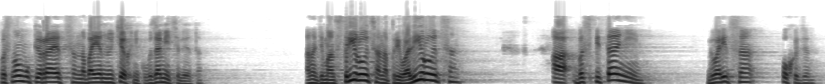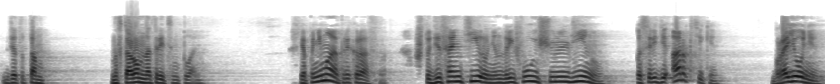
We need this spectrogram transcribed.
в основном упирается на военную технику. Вы заметили это? Она демонстрируется, она превалируется. А воспитании говорится походе, где-то там на втором, на третьем плане. Я понимаю прекрасно, что десантирование на дрейфующую льдину посреди Арктики, в районе,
